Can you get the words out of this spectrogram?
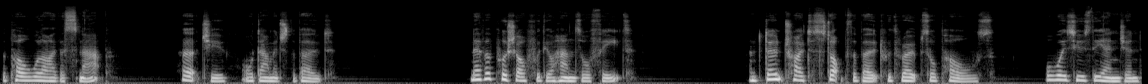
The pole will either snap hurt you, or damage the boat. Never push off with your hands or feet. And don't try to stop the boat with ropes or poles, Always use the engine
